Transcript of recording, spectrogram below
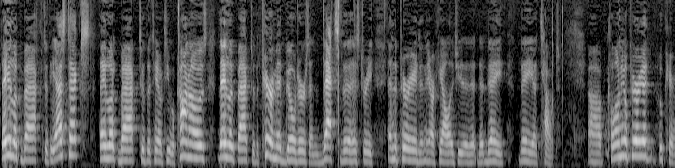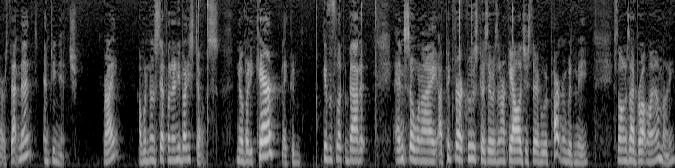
They look back to the Aztecs, they look back to the Teotihuacanos, they look back to the pyramid builders, and that's the history and the period in the archaeology that, that they, they uh, tout. Uh, colonial period, who cares? That meant empty niche, right? I wasn't going to step on anybody's toes. Nobody cared. They could give a flip about it. And so when I, I picked Veracruz because there was an archaeologist there who would partner with me as long as I brought my own money.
